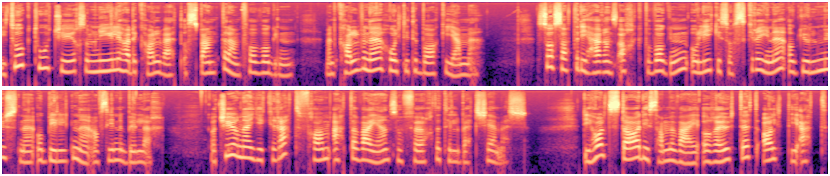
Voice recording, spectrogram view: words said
De tok to kyr som nylig hadde kalvet, og spente dem for vognen, men kalvene holdt de tilbake hjemme. Så satte de Herrens ark på vognen, og likeså skrinet og gullmusene og bildene av sine byller. Og kyrne gikk rett fram etter veien som førte til Bet-Shemesh. De holdt stadig samme vei og rautet alt i ett,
